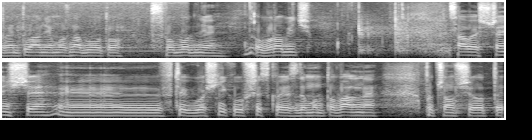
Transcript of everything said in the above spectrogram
ewentualnie można było to swobodnie obrobić. Całe szczęście yy, w tych głośniku wszystko jest demontowalne, począwszy od yy,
